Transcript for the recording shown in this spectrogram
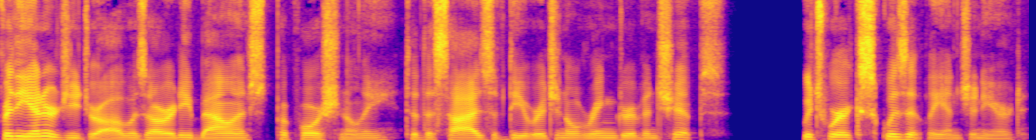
for the energy draw was already balanced proportionally to the size of the original ring driven ships, which were exquisitely engineered,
